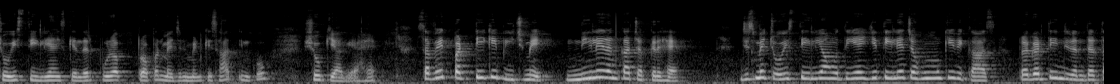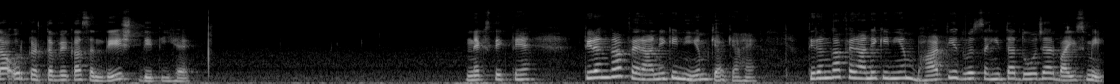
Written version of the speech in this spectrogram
चौबीस तीलियाँ इसके अंदर पूरा प्रॉपर मेज़रमेंट के साथ इनको शो किया गया है। सफ़ेद पट्टी के बीच में नीले रंग का चक्र है, जिसमें चौबीस तीलियाँ होती हैं। ये तीलियाँ चहुओं की विकास, प्रगति, निरंतरता और कर्तव्य का संदेश देती है। नेक्स्ट देखते हैं। तिरंगा फहराने के नियम क्या क्या हैं? तिरंगा फहराने के नियम भारतीय ध्वज संहिता 2022 में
